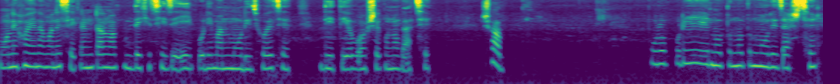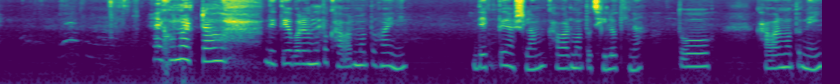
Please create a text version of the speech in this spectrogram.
মনে হয় না মানে সেকেন্ড টার্ম আপনি দেখেছি যে এই পরিমাণ মরিচ হয়েছে দ্বিতীয় বর্ষে কোনো গাছে। সব পুরোপুরি নতুন নতুন মরিচ আসছে। এখনও একটাও দ্বিতীয়বারের মতো খাওয়ার মতো হয়নি। দেখতে আসলাম খাওয়ার মতো ছিল কি না তো খাওয়ার মতো নেই।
